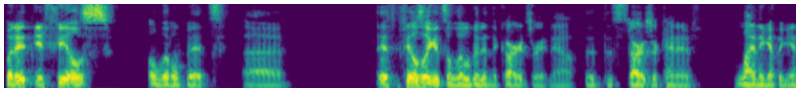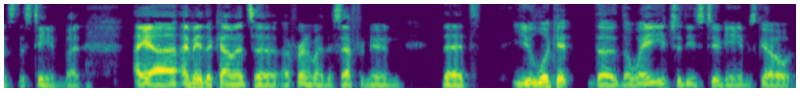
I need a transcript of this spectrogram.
but it it feels a little bit uh it feels like it's a little bit in the cards right now. The, the stars are kind of lining up against this team, but I uh I made the comment to a friend of mine this afternoon that you look at the the way each of these two games go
